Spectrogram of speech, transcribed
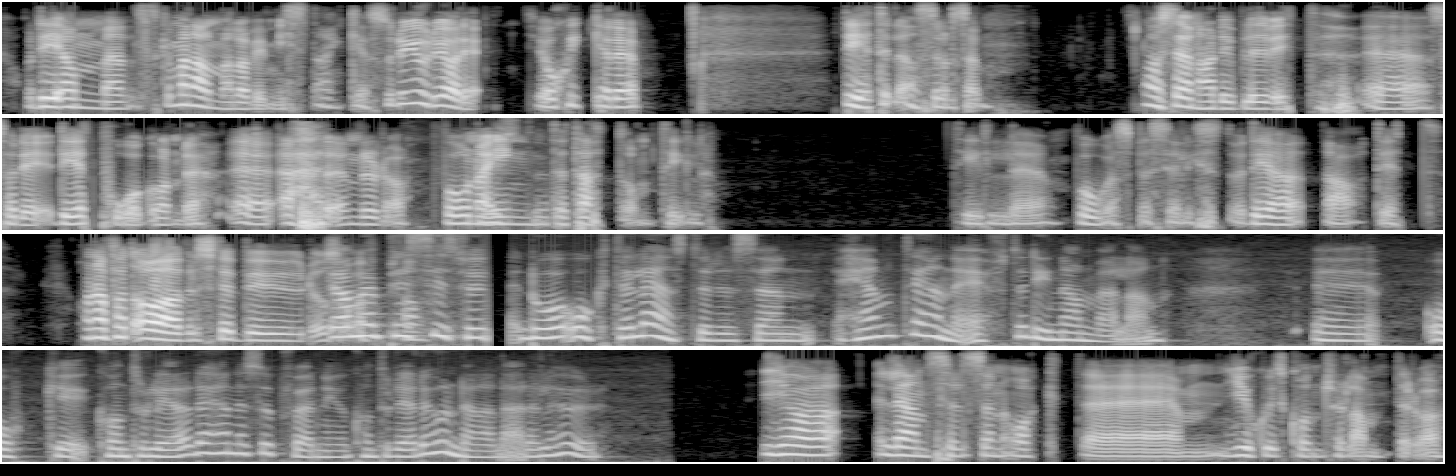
Och det anmäl, ska man anmäla vid misstanke. Så då gjorde jag det. Jag skickade det till Länsstyrelsen. Och sen har det blivit, eh, så det, är ett pågående eh, ärende då, för hon har inte tagit dem till, till eh, BOA specialist. Och det, ja, det ett, hon har fått avelsförbud och så. Ja men precis, för då åkte Länsstyrelsen hem till henne efter din anmälan och kontrollerade hennes uppfödning och kontrollerade hundarna där, eller hur? Ja, Länsstyrelsen åkte djurskyddskontrollanter då,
